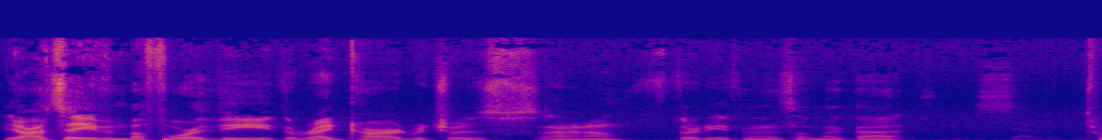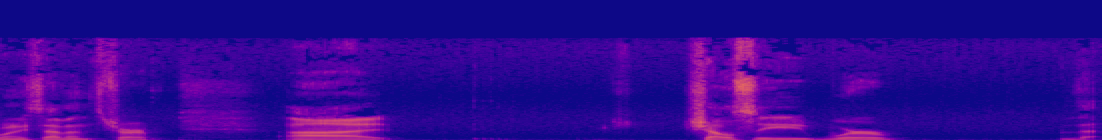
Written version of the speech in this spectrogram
you know I'd say even before the the red card, which was I don't know 30th minute something like that, 27th, sure. Uh, Chelsea were the,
